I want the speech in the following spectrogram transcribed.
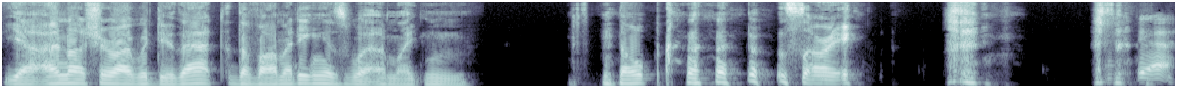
yeah, I'm not sure I would do that. The vomiting is what I'm like, hmm. Nope. Sorry. yeah.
